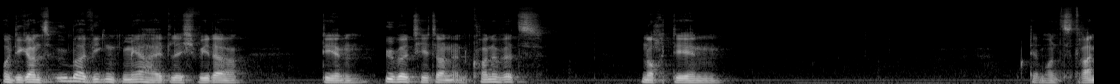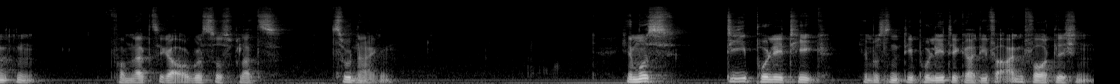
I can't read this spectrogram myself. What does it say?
und die ganz überwiegend mehrheitlich weder den Übeltätern in Konnewitz noch den Demonstranten vom Leipziger Augustusplatz zuneigen. Hier muss die Politik, hier müssen die Politiker, die Verantwortlichen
